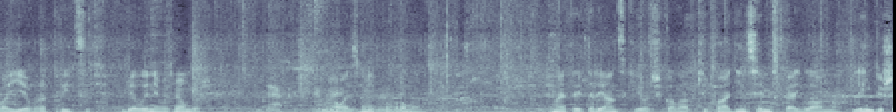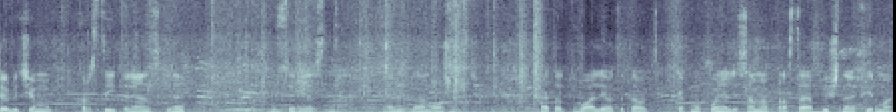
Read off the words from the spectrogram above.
по евро 30. Белый не возьмем даже? Да, хочу. Ну, возьми, попробуем. Ну, Это итальянские вот шоколадки по 1,75 главное. Линд дешевле, чем простые итальянские, да? Интересно. Я не знаю, может быть. Этот Вали, вот это вот, как мы поняли, самая простая, обычная фирма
